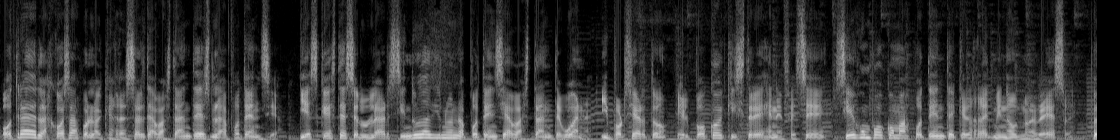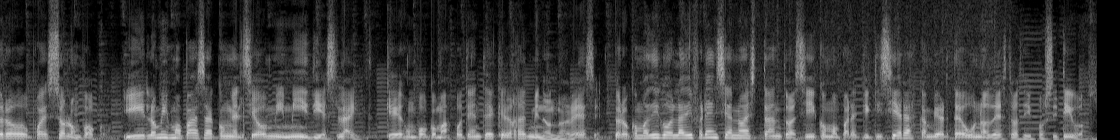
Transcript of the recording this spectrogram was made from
Otra de las cosas por la que resalta bastante es la potencia, y es que este celular sin duda tiene una potencia bastante buena, y por cierto, el Poco X3 NFC sí es un poco más potente que el Redmi Note 9S, pero pues solo un poco. Y lo mismo pasa con el Xiaomi Mi 10 Lite, que es un poco más potente que el Redmi Note 9S. Pero como digo, la diferencia no es tanto así como para que quisieras cambiarte a uno de estos dispositivos.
